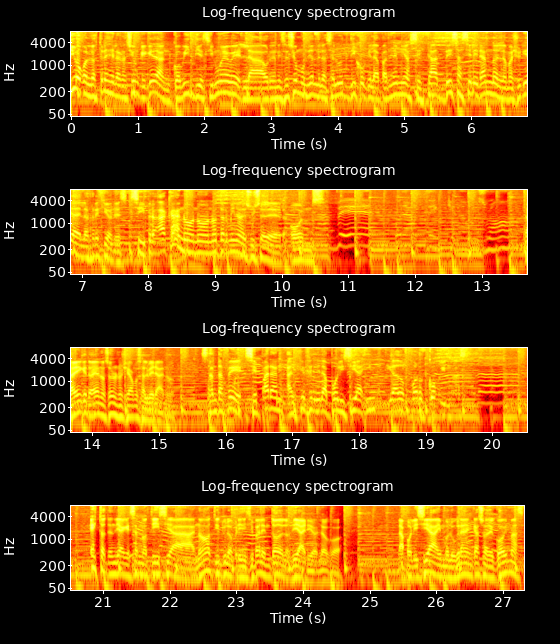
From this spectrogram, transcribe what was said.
Sigo con los tres de la nación que quedan. COVID-19, la Organización Mundial de la Salud dijo que la pandemia se está desacelerando en la mayoría de las regiones. Sí, pero acá no, no, no termina de suceder. OMS. Está bien que todavía nosotros no llegamos al verano. Santa Fe, separan al jefe de la policía investigado por COVID. Esto tendría que ser noticia, ¿no? Título principal en todos los diarios, loco. La policía involucrada en casos de coimas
